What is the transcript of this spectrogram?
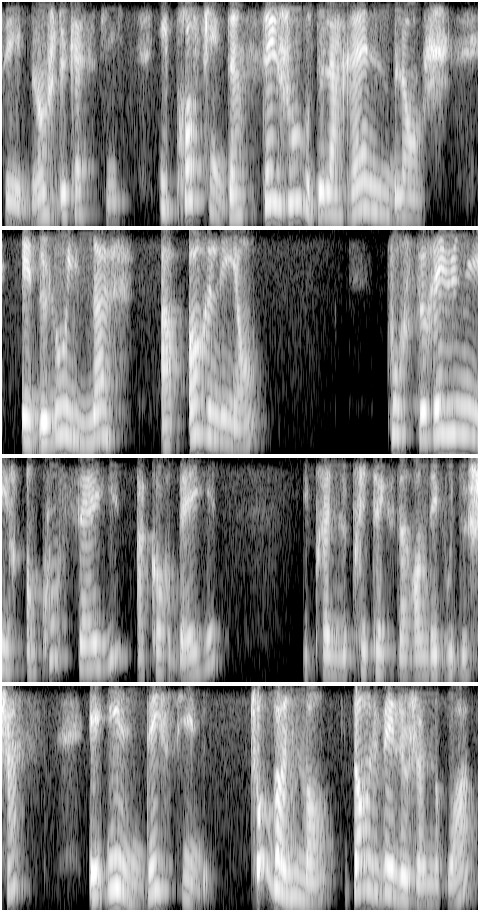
c'est Blanche de Castille. Il profite d'un séjour de la reine Blanche et de Louis IX à Orléans pour se réunir en conseil à Corbeil. Ils prennent le prétexte d'un rendez-vous de chasse et ils décident tout bonnement d'enlever le jeune roi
